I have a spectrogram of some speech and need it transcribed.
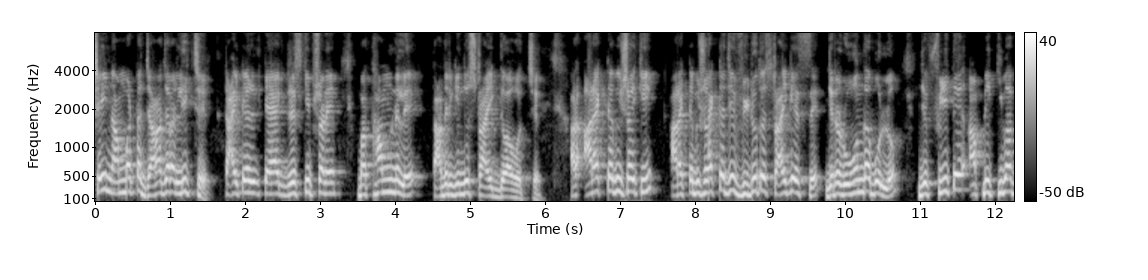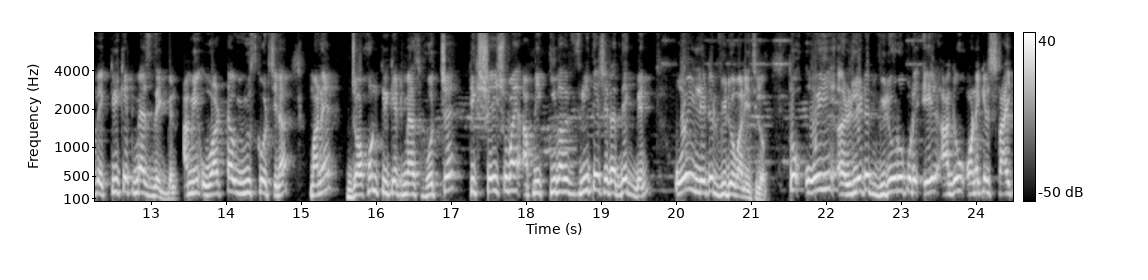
সেই নাম্বারটা যারা যারা লিখছে টাইটেল ট্যাগ ডেসক্রিপশনে বা থামনেলে তাদের কিন্তু স্ট্রাইক দেওয়া হচ্ছে। আর আরেকটা বিষয় কি? আরেকটা বিষয় একটা যে ভিডিওতে স্ট্রাইক এসছে, যেটা রোহনদা বলল যে ফ্রিতে আপনি কীভাবে ক্রিকেট ম্যাচ দেখবেন। আমি ওয়ার্ডটাও ইউজ করছি না মানে যখন ক্রিকেট ম্যাচ হচ্ছে, ঠিক সেই সময় আপনি কীভাবে ফ্রিতে সেটা দেখবেন, ওই রিলেটেড ভিডিও বানিয়েছিল। তো ওই রিলেটেড ভিডিওর উপরে এর আগেও অনেকের স্ট্রাইক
